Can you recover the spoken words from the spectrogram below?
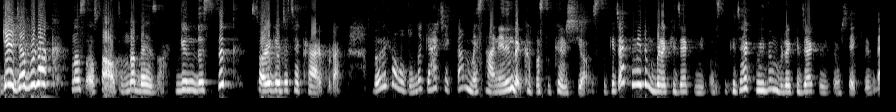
Gece bırak. Nasıl olsa altında bez var. Gündüz sık. Sonra gece tekrar bırak. Böyle olduğunda gerçekten mesanenin de kafası karışıyor. Sıkacak mıydım, bırakacak mıydım? Sıkacak mıydım, bırakacak mıydım şeklinde.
